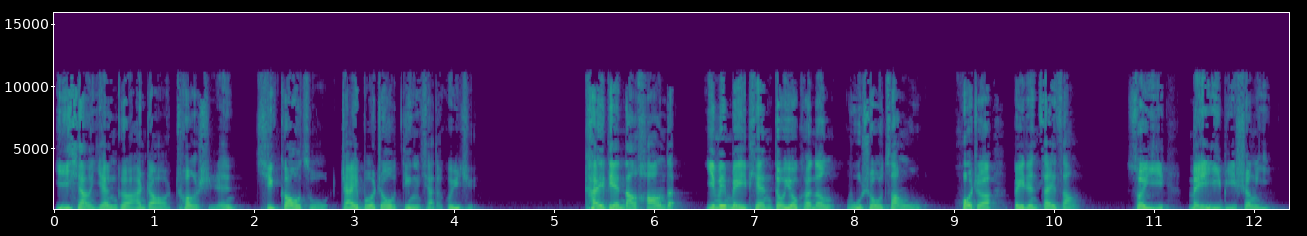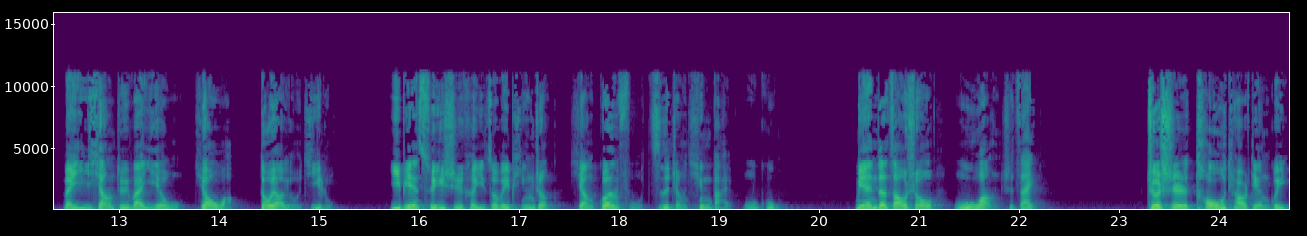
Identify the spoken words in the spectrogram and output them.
一向严格按照创始人其高祖翟伯周定下的规矩。开典当行的，因为每天都有可能误收赃物或者被人栽赃，所以每一笔生意、每一项对外业务交往都要有记录，以便随时可以作为凭证向官府自证清白无辜。免得遭受无妄之灾，这是头条电规。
